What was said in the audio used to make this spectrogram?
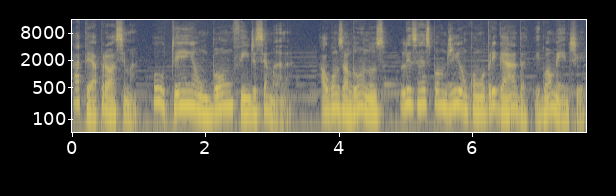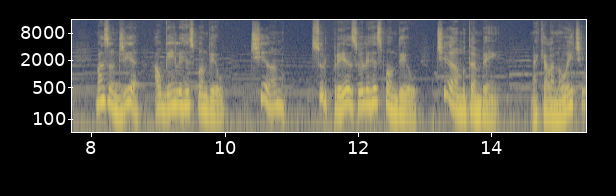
Até a próxima, ou tenha um bom fim de semana. Alguns alunos lhes respondiam com obrigada, igualmente. Mas um dia alguém lhe respondeu: Te amo. Surpreso, ele respondeu: Te amo também. Naquela noite,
